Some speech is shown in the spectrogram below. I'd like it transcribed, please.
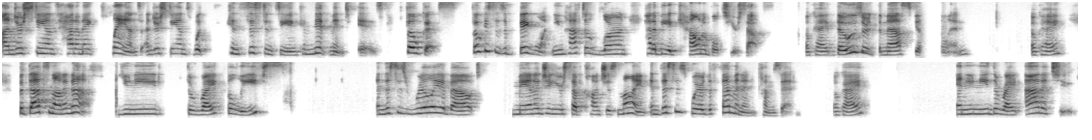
understands how to make plans, understands what consistency and commitment is, focus. Focus is a big one. You have to learn how to be accountable to yourself. Okay. Those are the masculine. Okay. But that's not enough. You need the right beliefs. And this is really about managing your subconscious mind. And this is where the feminine comes in. Okay. And you need the right attitude.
